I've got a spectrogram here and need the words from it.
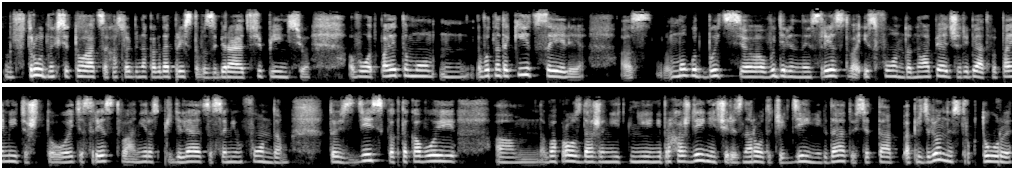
в трудных ситуациях, особенно когда приставы забирают всю пенсию, вот, поэтому вот на такие цели могут быть э, выделены средства из фонда, но опять же, ребят, вы поймите, что эти средства, они распределяются самим фондом, то есть здесь как таковой вопрос даже не, не, не прохождения через народ этих денег, да, то есть это определенные структуры,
